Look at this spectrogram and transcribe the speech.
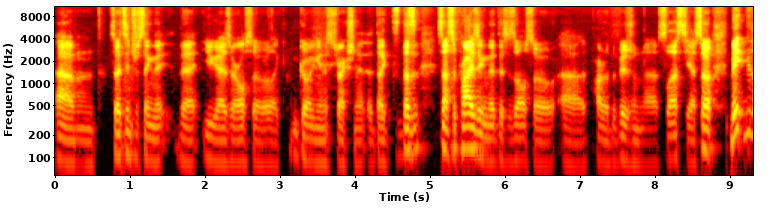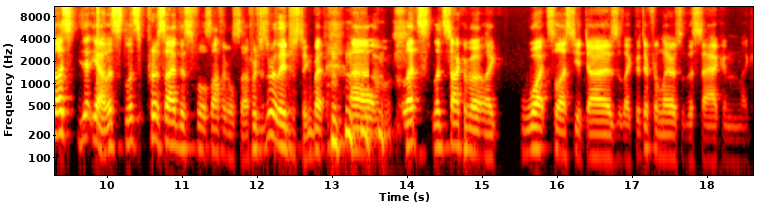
Um, so it's interesting that that you guys are also like going in this direction. It, like doesn't it's not surprising that this is also uh, part of the vision uh, Celestia. So maybe let's yeah let's let's put aside this philosophical stuff, which is really interesting. But um, let's let's talk about like what Celestia does, like the different layers of the stack, and like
